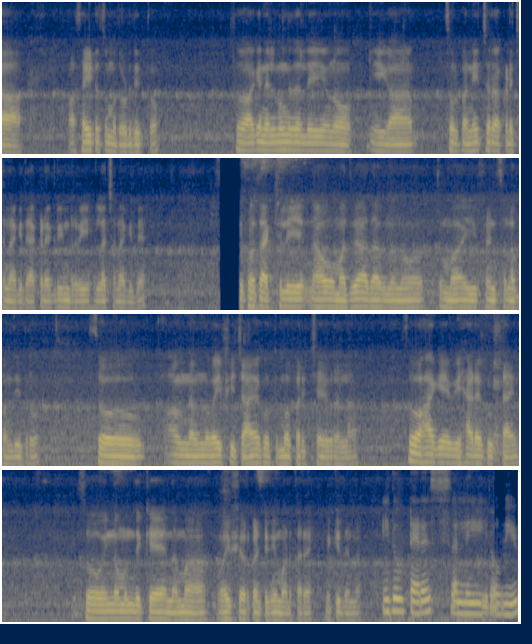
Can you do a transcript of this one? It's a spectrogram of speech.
ಆ ಸೈಟು ತುಂಬ ದೊಡ್ಡದಿತ್ತು. ಸೊ ಹಾಗೆ ನೆಲಮಂಗದಲ್ಲಿ ಇವನು ಈಗ ಸ್ವಲ್ಪ ನೇಚರ್ ಆ ಕಡೆ ಚೆನ್ನಾಗಿದೆ. ಆ ಕಡೆ ಗ್ರೀನರಿ ಎಲ್ಲ ಚೆನ್ನಾಗಿದೆ. ಬಿಕಾಸ್ ಆ್ಯಕ್ಚುಲಿ ನಾವು ಮದುವೆ ಆದಾಗಲೂ ತುಂಬ ಈ ಫ್ರೆಂಡ್ಸ್ ಎಲ್ಲ ಬಂದಿದ್ದರು ಸೊ ನಮ್ಮ ವೈಫಿ ಛಾಯಾಗೂ ತುಂಬ ಪರಿಚಯ ಇವರೆಲ್ಲ. ಸೊ ಹಾಗೆ we had a good time so ಇನ್ನು ಮುಂದಕ್ಕೆ ನಮ್ಮ ವೈಫ್ ಶೋರ್ ಕಂಟಿನ್ಯೂ ಮಾಡ್ತಾರೆ ಮಿಕ್ಕಿದ್ದನ್ನು. ಇದು ಟೆರೆಸ್ಸಲ್ಲಿ ಇರೋ ವ್ಯೂ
